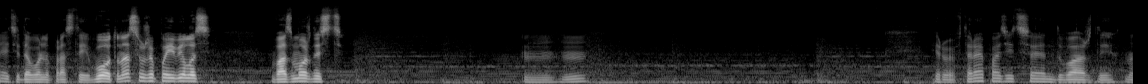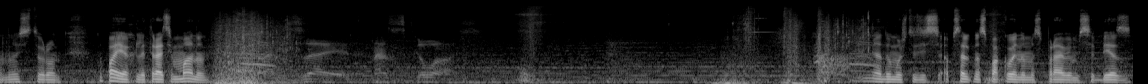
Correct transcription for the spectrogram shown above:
Эти довольно простые. Вот, у нас уже появилась возможность... Мгм. Первая, вторая позиция. Дважды наносит урон. Ну, поехали, тратим ману. Я думаю, что здесь абсолютно спокойно мы справимся без...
